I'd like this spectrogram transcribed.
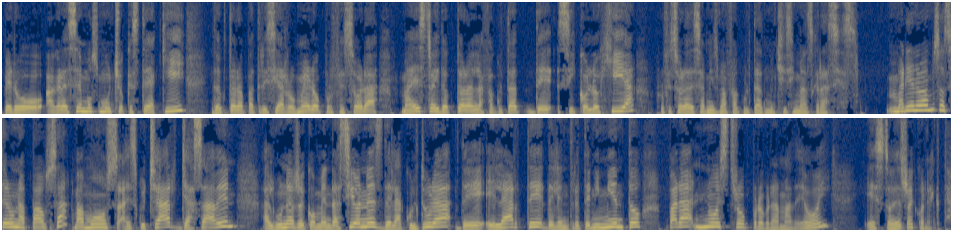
pero agradecemos mucho que esté aquí, doctora Patricia Romero, profesora, maestra y doctora en la Facultad de Psicología, profesora de esa misma facultad. Muchísimas gracias. Mariana, vamos a hacer una pausa. Vamos a escuchar, ya saben, algunas recomendaciones de la cultura, del arte, del entretenimiento para nuestro programa de hoy. Esto es Reconecta.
